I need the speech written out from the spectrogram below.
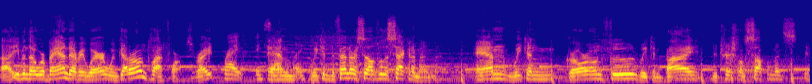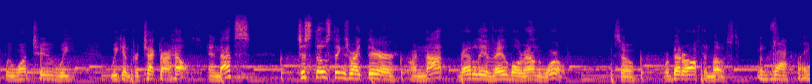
uh, even though we're banned everywhere, we've got our own platforms, right? Right, exactly. And we can defend ourselves with the Second Amendment. And we can grow our own food. We can buy nutritional supplements if we want to. We, we can protect our health. And that's just those things right there are not readily available around the world. So we're better off than most. Exactly.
